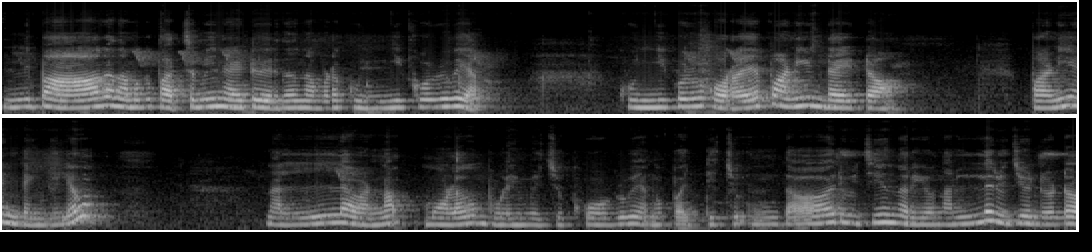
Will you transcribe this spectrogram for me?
ഇന്നിപ്പോൾ ആകെ നമുക്ക് പച്ചമീനായിട്ട് വരുന്നത് നമ്മുടെ കുഞ്ഞിക്കൊഴുവയാണ് കുഞ്ഞിക്കൊഴുവ് കുറേ പണി ഉണ്ടായിട്ടോ പണിയുണ്ടെങ്കിലും നല്ലവണ്ണം മുളകും പുളിയും വെച്ചു കൊഴുവ അങ്ങ് പറ്റിച്ചു. എന്താ രുചിയെന്നറിയോ? നല്ല രുചിയുണ്ട് കേട്ടോ.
